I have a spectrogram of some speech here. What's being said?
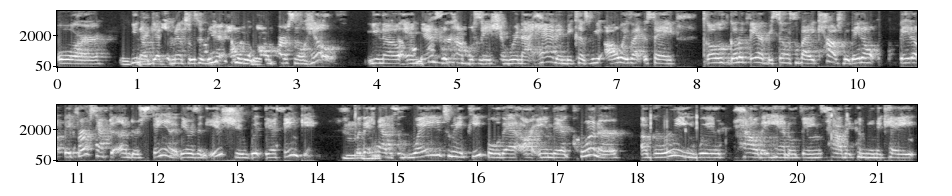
or you know detrimental to their own, own personal health you know and that's the conversation we're not having because we always like to say go go to therapy sit on somebody's couch but they don't they don't they first have to understand that there's an issue with their thinking mm-hmm. but they mm-hmm. have way too many people that are in their corner agreeing with how they handle things how they communicate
